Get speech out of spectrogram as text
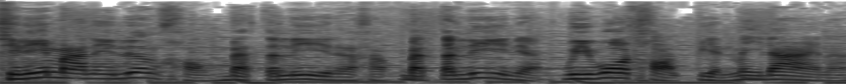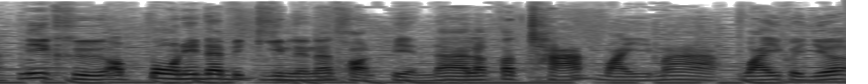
ทีนี้มาในเรื่องของแบตเตอรี่นะครับ แบตเตอรี่เนี่ย vivo ถอดเปลี่ยนไม่ได้นะ นี่คือ oppo นี่ได้ไปกินเลยนะถอดเปลี่ยนได้แล้วก็ชาร์จไวมากไวกว่าเยอะ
